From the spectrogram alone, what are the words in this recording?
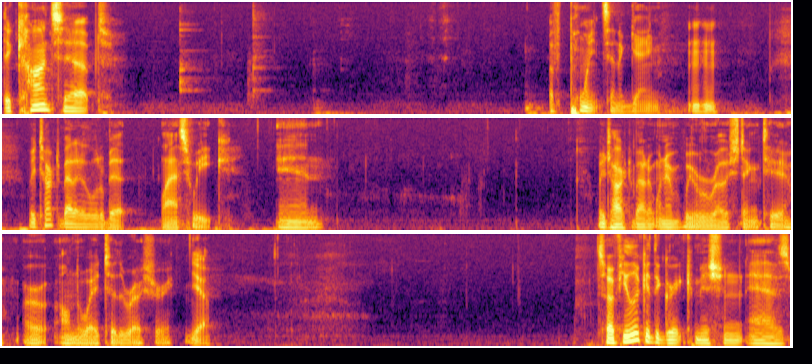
the concept of points in a game. Mm-hmm. We talked about it a little bit last week, and we talked about it whenever we were roasting too, or on the way to the roastery. Yeah. So if you look at the Great Commission as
